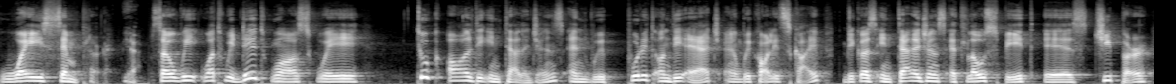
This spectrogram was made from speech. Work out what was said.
way simpler. Yeah. So we what we did was we took all the intelligence and we put it on the edge and we call it Skype because intelligence at low speed is cheaper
